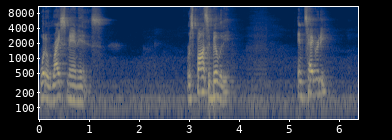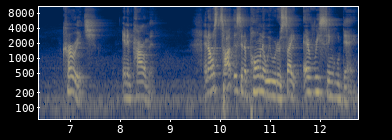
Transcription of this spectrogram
what a rice man is responsibility, integrity, courage, and empowerment. And I was taught this in a poem that we would recite every single day.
